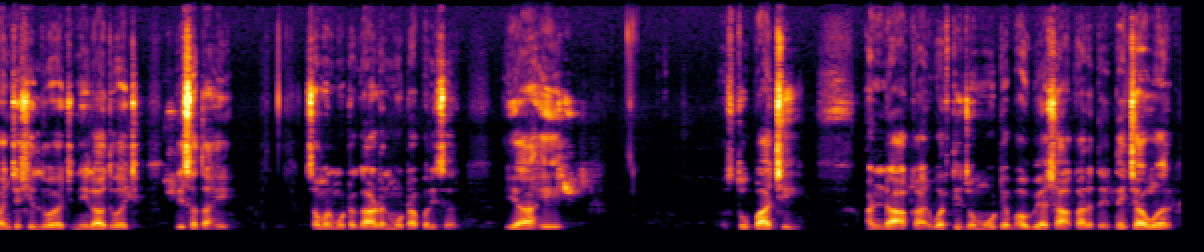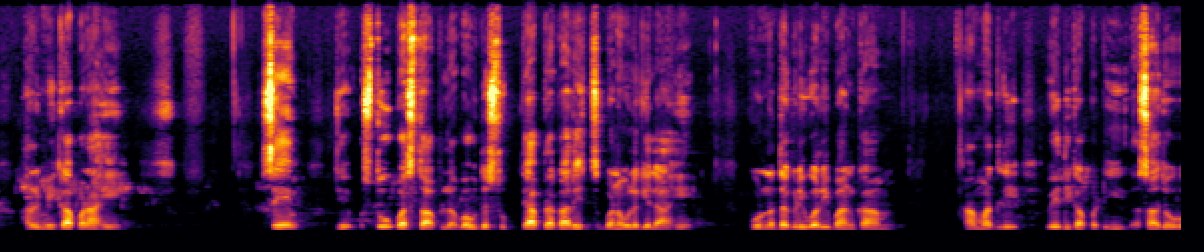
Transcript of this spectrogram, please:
पंचशील ध्वज नीला ध्वज दिसत आहे. समोर मोठं गार्डन मोठा परिसर. हे आहे स्तूपाची अंड आकार. वरती जो मोठे भव्य अशा आकारात आहे त्याच्यावर हर्मिका पण आहे. सेम जे स्तूप असतं आपलं बौद्ध स्तूप त्या प्रकारेच बनवलं गेलं आहे. पूर्ण दगडीवरी बांधकाम हा मधली वेदिकापटी असा जो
